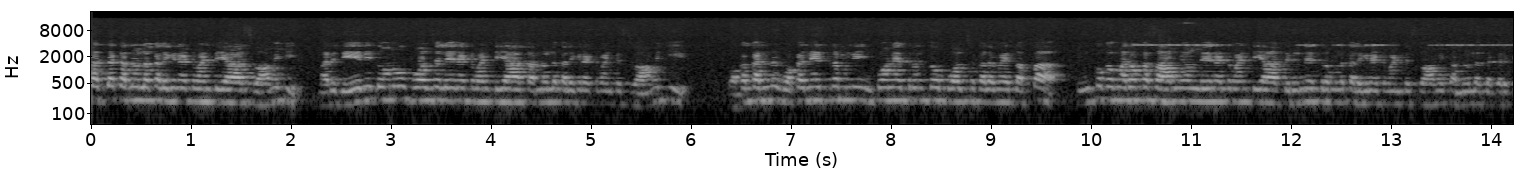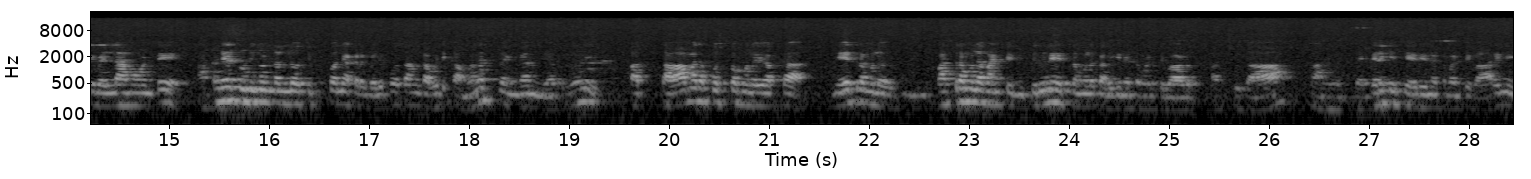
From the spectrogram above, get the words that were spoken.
పెద్ద కన్నులు కలిగినటువంటి ఆ స్వామికి మరి దేనితోనూ పోల్చలేనటువంటి ఆ కన్నులు కలిగినటువంటి స్వామికి ఒక కన్ను ఒక నేత్రంని ఇంకో నేత్రంతో పోల్చగలమే తప్ప ఇంకొక మరొక సామ్యం లేనటువంటి ఆ తిరునేత్రములు కలిగినటువంటి స్వామి కన్నుల దగ్గరికి వెళ్ళాము అంటే అక్కడే సుడిగుండంలో చిక్కుకొని అక్కడికి వెళ్ళిపోతాం కాబట్టి కమల శృంగం ప- తామర పుష్పముల యొక్క నేత్రములు పత్రముల వంటి తిరునేత్రములు కలిగినటువంటి వాడు అచ్యుత. తన దగ్గరికి చేరినటువంటి వారిని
